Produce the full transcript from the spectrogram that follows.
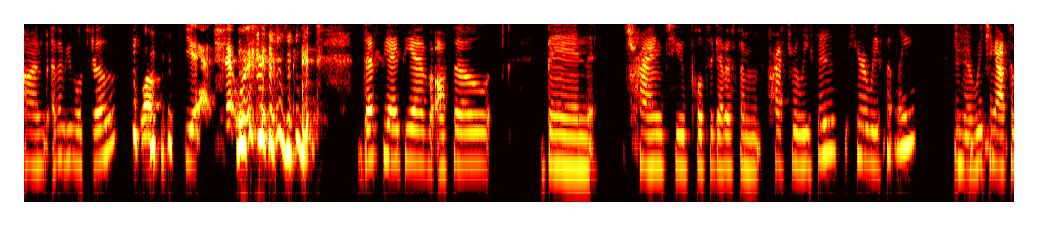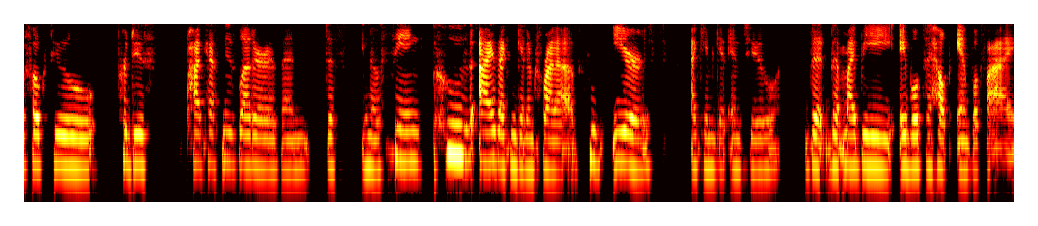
on other people's shows. Well, yeah, that works. That's the idea. I've also been trying to pull together some press releases here recently. You know, Mhm. reaching out to folks who produce podcast newsletters and just, you know, seeing whose eyes I can get in front of, whose ears I can get into that that might be able to help amplify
